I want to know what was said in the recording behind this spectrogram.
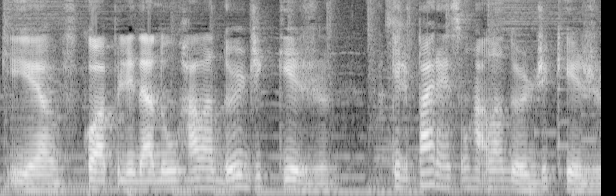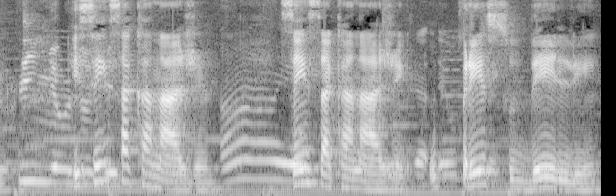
Que é, ficou apelidado o ralador de queijo. Porque ele parece um ralador de queijo. Sim, eu E sem vi. sacanagem, Ah, eu- sem sacanagem, eu- eu o preço dele,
